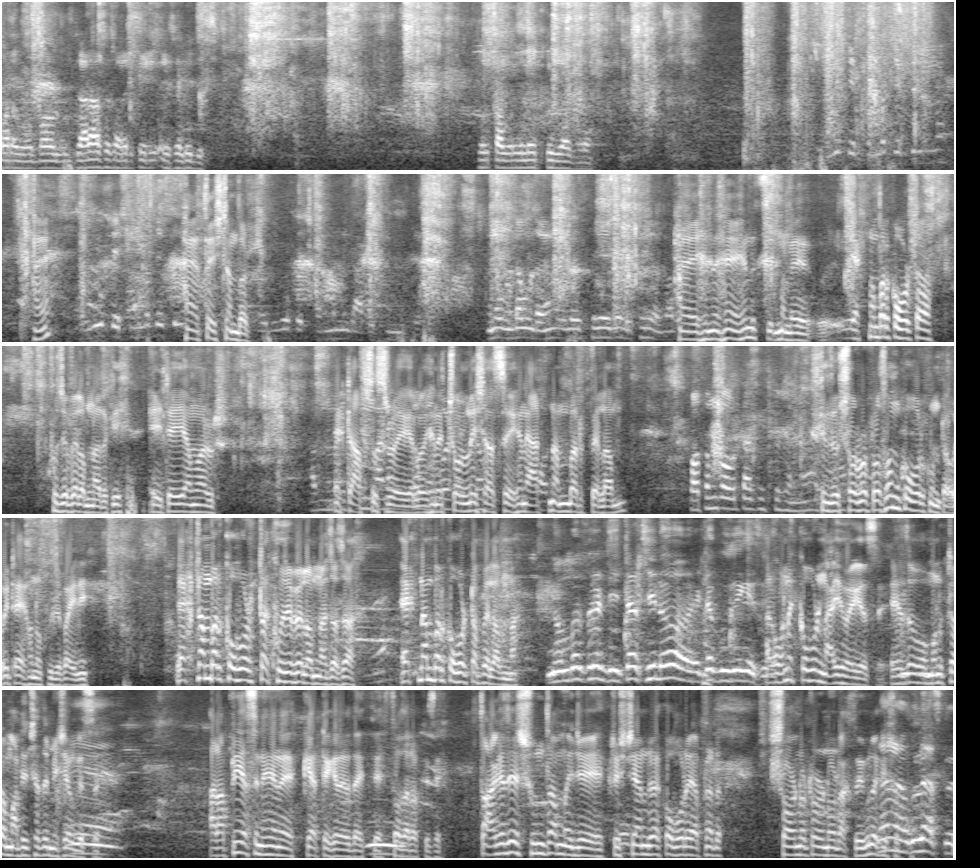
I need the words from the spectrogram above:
বড় বড় বড় লোক যারা আছে তাদেরকে এই সাইডে দিচ্ছে। কাজগুলো একটু ইয়া করে। হ্যাঁ? হ্যাঁ তেইশ নাম্বার মানে। হ্যাঁ এখানে হ্যাঁ এখানে মানে এক নাম্বার কবরটা খুঁজে পেলাম না আর কি। এইটাই আমার একটা আফসোস রয়ে গেল। এখানে চল্লিশ আছে এখানে আট নাম্বার পেলাম। প্রথম কবরটা কিন্তু সর্বপ্রথম কবর কোনটা? ওইটা এখনও খুঁজে পাইনি। এক নাম্বার কবরটা খুঁজে পেলাম না চাচা। এক নাম্বার কবরটা পেলাম না। নম্বর প্লেট যেটা ছিল এটা বুঝে গেছে। আর অনেক কবর নাই হয়ে গেছে। এই তো অনেকটা মাটির সাথে মিশেও গেছে। আর আপনি আছেন এখানে কেয়ারটেকারের দায়িত্বে তদারকিতে তো আগে যে শুনতাম এই যে খ্রিস্টানরা কবরে আপনার স্বর্ণ টর্ণ রাখতো এগুলো কি ওগুলো আজকে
